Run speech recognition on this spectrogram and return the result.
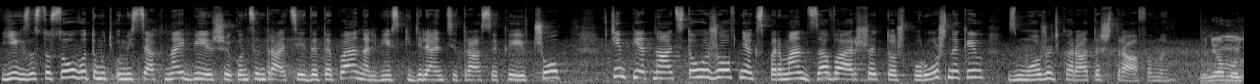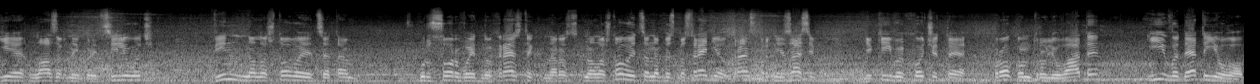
Їх застосовуватимуть у місцях найбільшої концентрації ДТП на львівській ділянці траси Київ-Чоп. Втім, 15 жовтня експеримент завершать, тож порушників зможуть карати штрафами. В ньому є лазерний прицілювач. Він налаштовується там. Курсор видно хрестик, налаштовується на безпосередньо транспортний засіб, який ви хочете проконтролювати, і ведете його.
